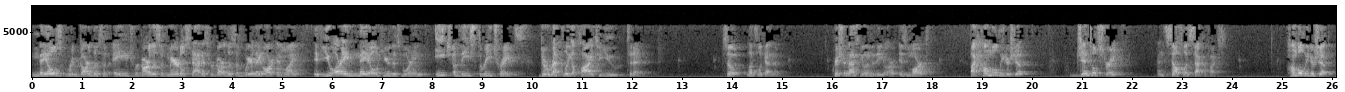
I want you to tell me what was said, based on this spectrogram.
males regardless of age, regardless of marital status, regardless of where they are in life. If you are a male here this morning, each of these three traits directly apply to you today. So, let's look at them. Christian masculinity are, is marked by humble leadership, gentle strength, and selfless sacrifice. Humble leadership,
